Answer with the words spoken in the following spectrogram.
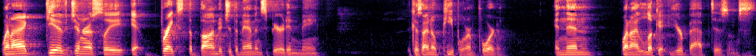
when I give generously, it breaks the bondage of the mammon spirit in me because I know people are important. And then when I look at your baptisms,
